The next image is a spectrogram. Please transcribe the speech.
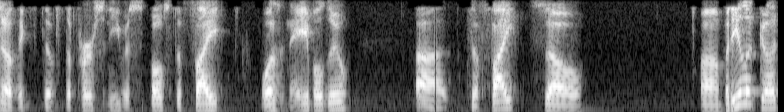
know, the, the the person he was supposed to fight wasn't able to uh, to fight. So, uh, but he looked good.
